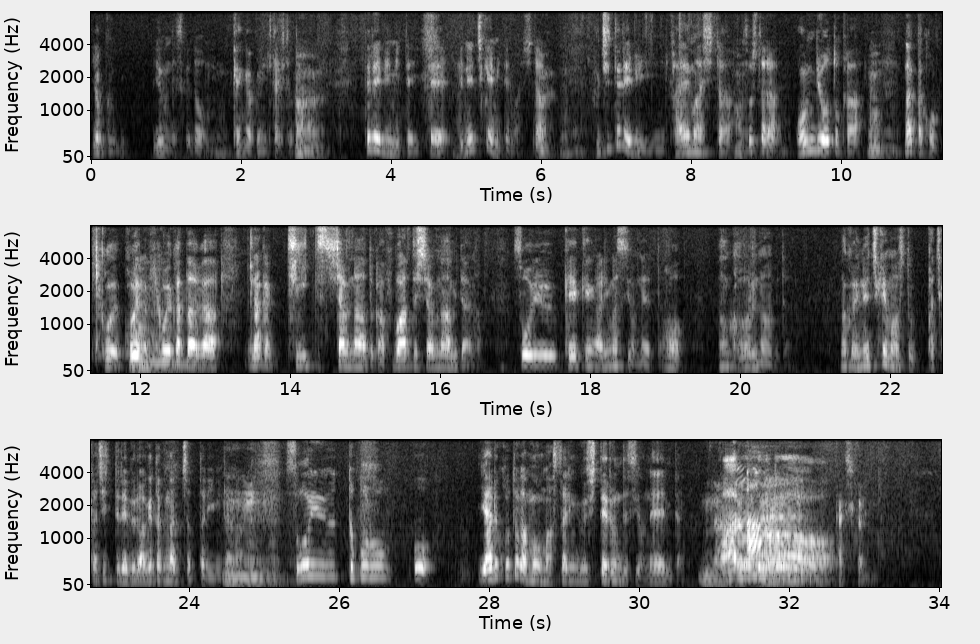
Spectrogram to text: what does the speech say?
よく言うんですけど、見学に来た人と。か、はテレビ見ていて、うん。NHK 見てました、はい。フジテレビに変えました、うんそしたら音量とかいうん。なんかこう聞こえ声の聞こえ方がなんかキーってしちゃうなとかふわってしちゃうなみたいな。そういう経験ありますよね。って「あなんかあるなみたいな。なんか NHK 回すとカチカチってレベル上げたくなっちゃったりみたいな、うん。そういうところをやることがもうマスタリングしてるんですよねみたいな。なるほど。確かに。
